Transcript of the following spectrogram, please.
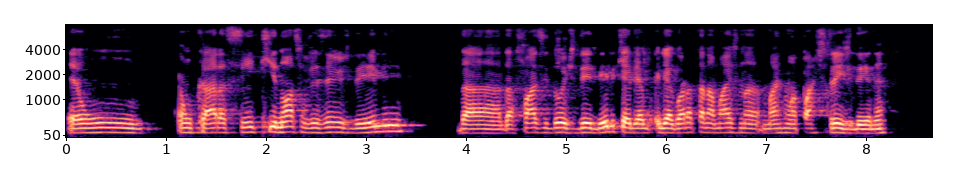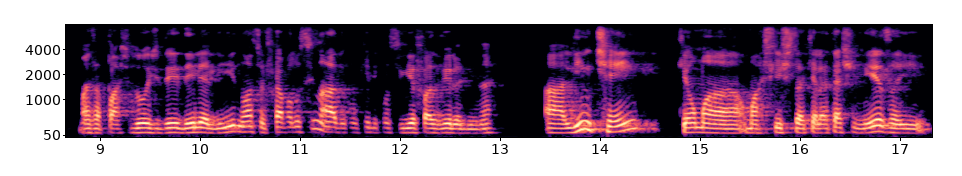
é um é um cara assim que, nossa, os desenhos dele da, da fase 2D dele, que ele, ele agora está mais, na, mais numa parte 3D, né? Mas a parte 2D dele ali, nossa, eu ficava alucinado com o que ele conseguia fazer ali, né? A Lin Chen, que é uma, uma artista que ela é até chinesa e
